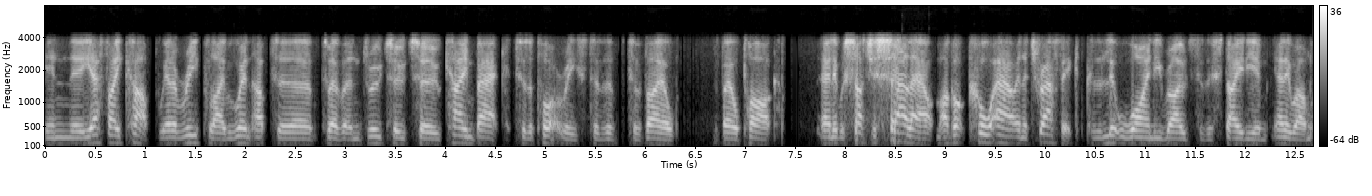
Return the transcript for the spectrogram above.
in the FA Cup. We had a replay. We went up to, to Everton, drew 2 2, came back to the Potteries, to the to Vale, Vale Park and it was such a sellout. I got caught out in the traffic because the little windy roads to the stadium. Anyway, I'm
